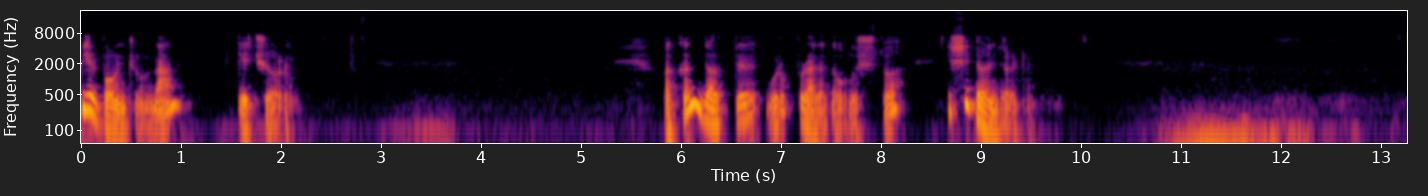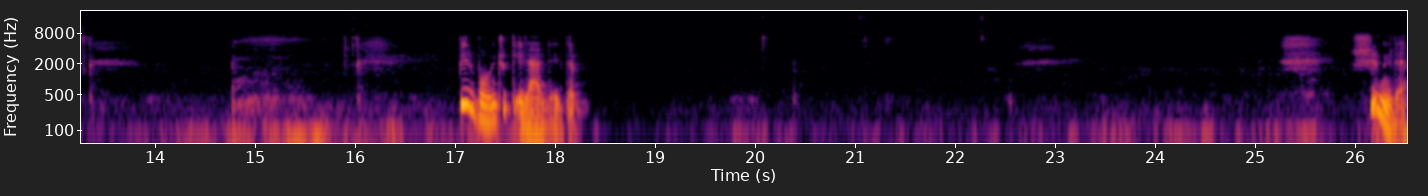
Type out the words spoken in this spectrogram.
bir boncuğundan geçiyorum. Bakın dörtlü grup burada da oluştu. İşi döndürdüm. boncuk ilerledim. Şimdi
